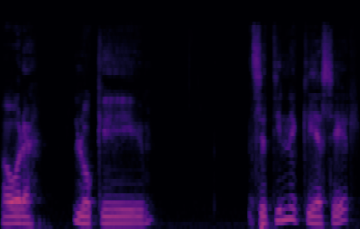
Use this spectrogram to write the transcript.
Ahora, lo que se tiene que hacer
